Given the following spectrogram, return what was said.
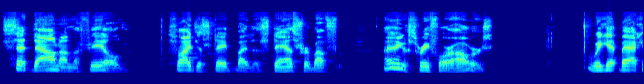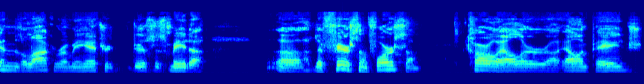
sit down on the field. So I just stayed by the stands for about, I think it was three, four hours. We get back into the locker room. And he introduces me to uh, the fearsome foursome Carl Eller, uh, Alan Page,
